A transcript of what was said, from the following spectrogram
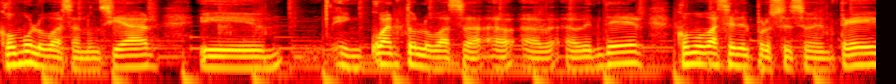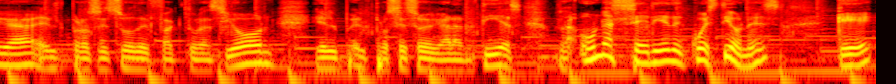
cómo lo vas a anunciar, eh, en cuánto lo vas a, vender, cómo va a ser el proceso de entrega, el proceso de facturación, el, proceso de garantías, o sea, una serie de cuestiones que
